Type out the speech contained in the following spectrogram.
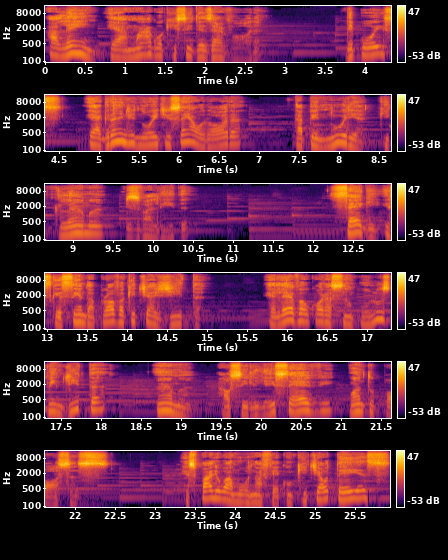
além é a mágoa que se desarvora. Depois é a grande noite sem aurora da penúria que clama desvalida. Segue esquecendo a prova que te agita. Eleva o coração por luz bendita. Ama, auxilia e serve quanto possas. Espalha o amor na fé com que te alteias,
